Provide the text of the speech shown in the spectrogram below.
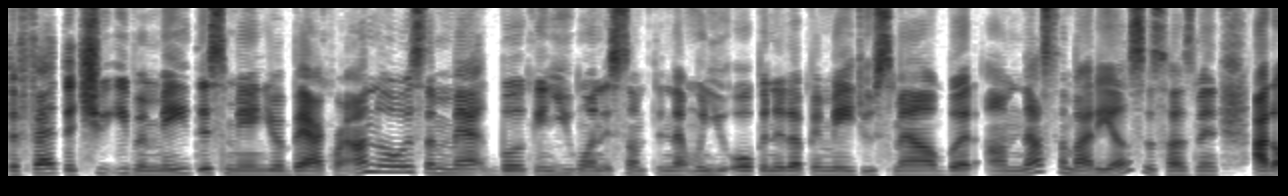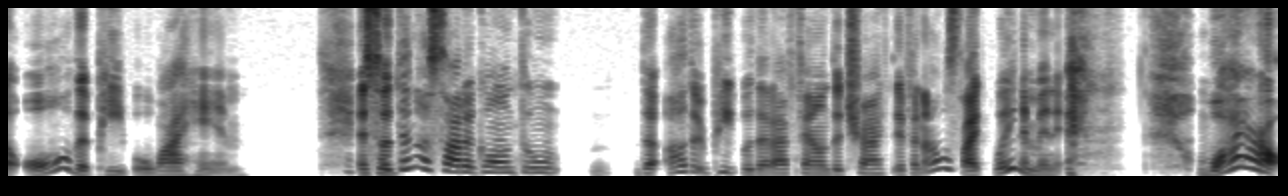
The fact that you even made this man your background. I know it's a MacBook and you wanted something that when you open it up it made you smile, but um not somebody else's husband. Out of all the people, why him? And so then I started going through the other people that I found attractive, and I was like, wait a minute, why are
